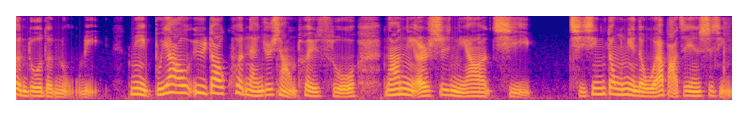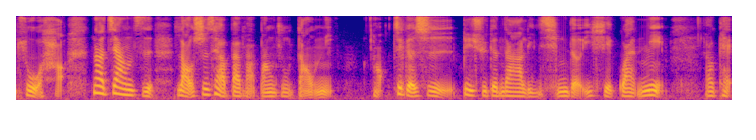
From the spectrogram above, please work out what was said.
更多的努力，你不要遇到困难就想退缩，然后你而是你要起起心动念的，我要把这件事情做好，那这样子老师才有办法帮助到你。好，这个是必须跟大家理清的一些观念。OK，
